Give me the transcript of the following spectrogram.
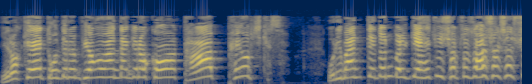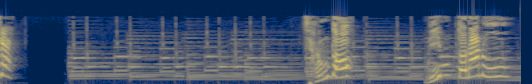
이렇게 돈 드는 병원만 남겨놓고 다 폐업시켰어. 우리만 떼돈 벌게 해주시옵소서. 샥샥샥. 장덕 님 떠난 후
